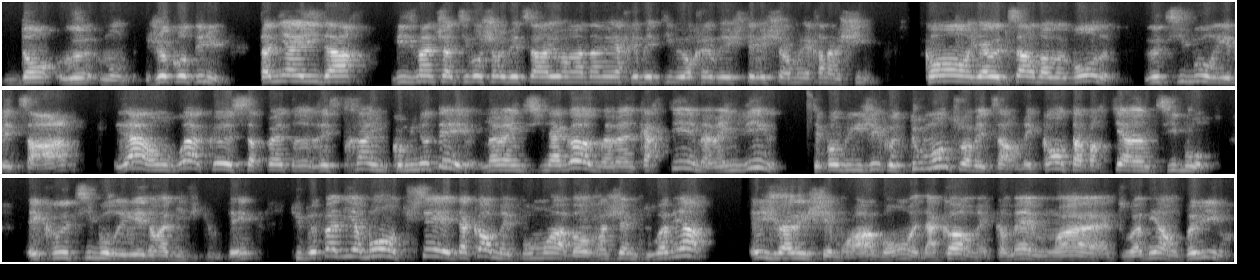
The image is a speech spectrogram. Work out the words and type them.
dans le monde. Je continue. Tania Eidar, Bisman Shativo Shor Betsar, Yoradam Yachebeti, Quand il y a le Tsar dans le monde, le Tzibour il est Betsar. Là, on voit que ça peut être restreint à une communauté, même à une synagogue, même à un quartier, même à une ville. Ce n'est pas obligé que tout le monde soit Betsar. Mais quand tu appartiens à un Tzibour, et que le Tibour il est dans la difficulté, tu ne peux pas dire, bon, tu sais, d'accord, mais pour moi, bah, au Hachem, tout va bien, et je vais aller chez moi. Bon, d'accord, mais quand même, moi, tout va bien, on peut vivre.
